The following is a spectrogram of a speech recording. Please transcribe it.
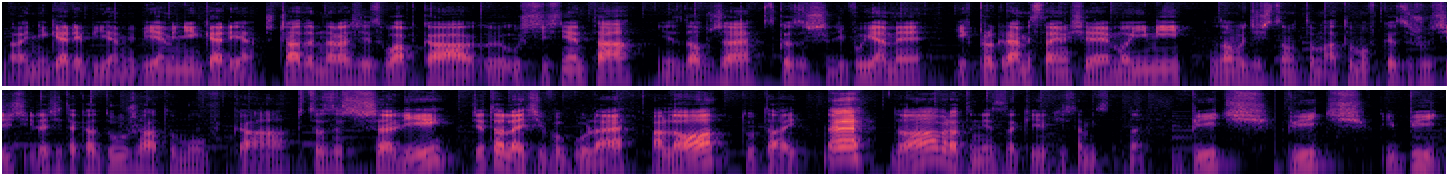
Dawaj, Nigerię bijemy, bijemy Nigerię. Z Czadem na razie jest łapka y, uściśnięta, jest dobrze, wszystko zeszczeliwujemy. Ich programy stają się moimi. Znowu gdzieś chcą tą atomówkę zrzucić i leci taka duża atomówka. Czy to zestrzeli? Gdzie to leci w ogóle? Halo? Tutaj. E, dobra, to nie jest takie jakieś tam istotne. Bić, bić i bić.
